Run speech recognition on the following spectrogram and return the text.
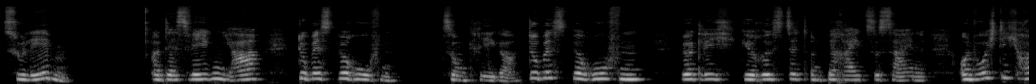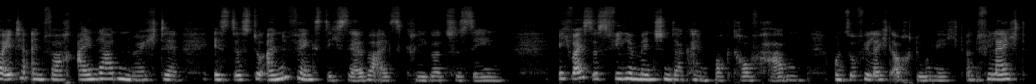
zu leben. Und deswegen, ja, du bist berufen zum Krieger. Du bist berufen, wirklich gerüstet und bereit zu sein. Und wo ich dich heute einfach einladen möchte, ist, dass du anfängst, dich selber als Krieger zu sehen. Ich weiß, dass viele Menschen da keinen Bock drauf haben und so vielleicht auch du nicht. Und vielleicht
